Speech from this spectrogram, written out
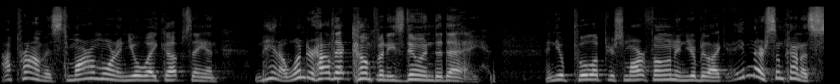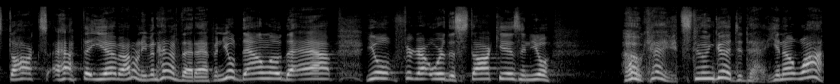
I promise, tomorrow morning you'll wake up saying, Man, I wonder how that company's doing today and you'll pull up your smartphone and you'll be like, isn't there some kind of stocks app that you have? I don't even have that app. And you'll download the app, you'll figure out where the stock is, and you'll, okay, it's doing good today. You know why?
